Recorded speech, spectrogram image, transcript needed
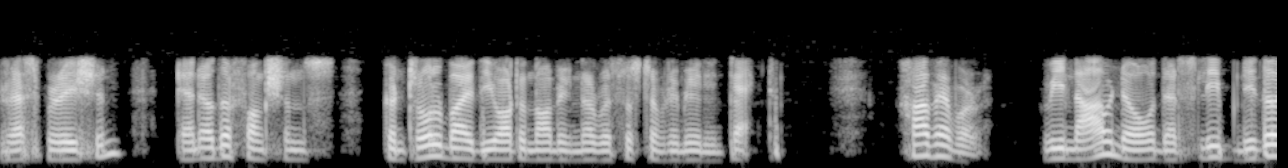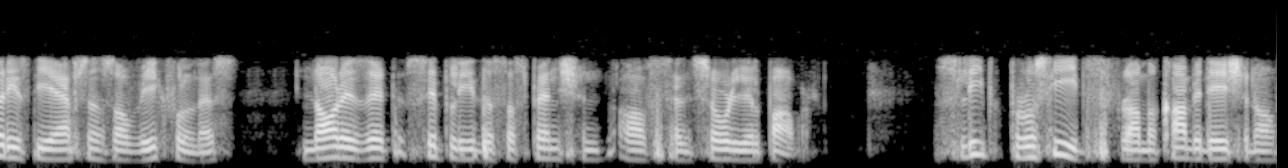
respiration, and other functions controlled by the autonomic nervous system remain intact. However, we now know that sleep neither is the absence of wakefulness nor is it simply the suspension of sensorial power. Sleep proceeds from a combination of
